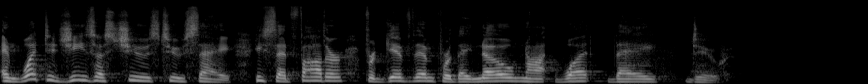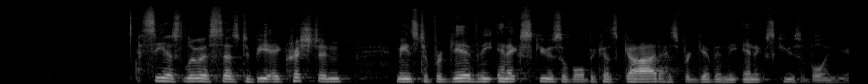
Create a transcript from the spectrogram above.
And what did Jesus choose to say? He said, Father, forgive them, for they know not what they do. C.S. Lewis says to be a Christian means to forgive the inexcusable because God has forgiven the inexcusable in you.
